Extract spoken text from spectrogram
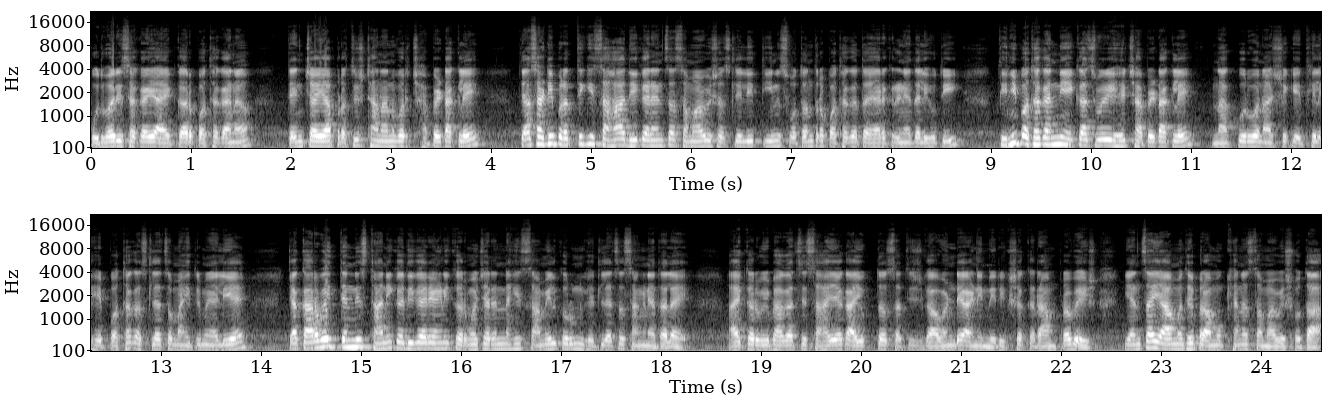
बुधवारी सकाळी आयकर पथकानं त्यांच्या या प्रतिष्ठानांवर छापे टाकले. त्यासाठी प्रत्येकी सहा अधिकाऱ्यांचा समावेश असलेली तीन स्वतंत्र पथकं तयार करण्यात आली होती. तिन्ही पथकांनी एकाच वेळी हे छापे टाकले. नागपूर व नाशिक येथील हे पथक असल्याचं माहिती मिळाली आहे. या कारवाईत त्यांनी स्थानिक अधिकारी आणि कर्मचाऱ्यांनाही सामील करून घेतल्याचं सांगण्यात आलं आहे आयकर विभागाचे सहाय्यक आयुक्त सतीश गावंडे आणि निरीक्षक राम प्रवेश यांचा यामध्ये प्रामुख्यानं समावेश होता.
